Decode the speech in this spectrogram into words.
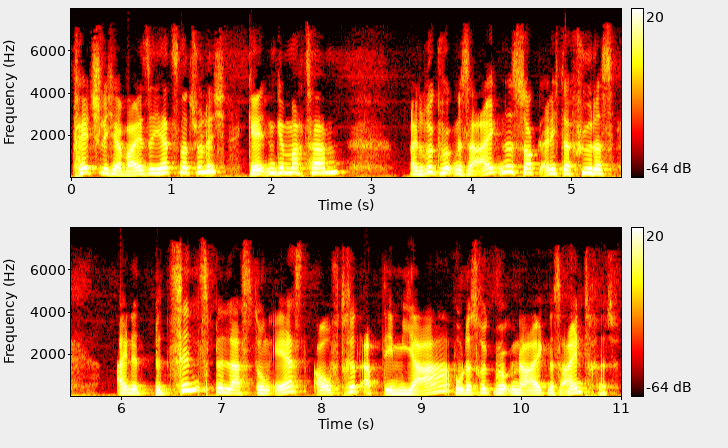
fälschlicherweise jetzt natürlich geltend gemacht haben. Ein rückwirkendes Ereignis sorgt eigentlich dafür, dass eine Bezinsbelastung erst auftritt ab dem Jahr, wo das rückwirkende Ereignis eintritt.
